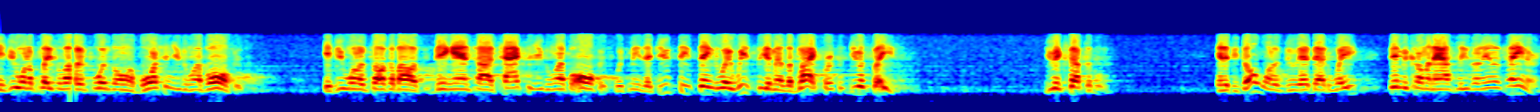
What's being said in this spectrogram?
If you want to place a lot of importance on abortion, you can run for office. If you want to talk about being anti-taxes, you can run for office, which means if you see things the way we see them as a black person, you're safe. You're acceptable. And if you don't want to do that that way, then become an athlete or an entertainer.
